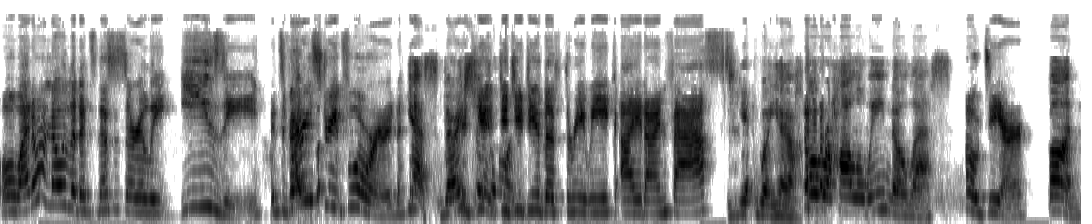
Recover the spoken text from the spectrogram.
Oh, I don't know that it's necessarily easy. It's very right. straightforward. Yes, very did straightforward. You, did you do the three week iodine fast? Yeah, well, yeah. Over Halloween, no less. Oh, dear. Fun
